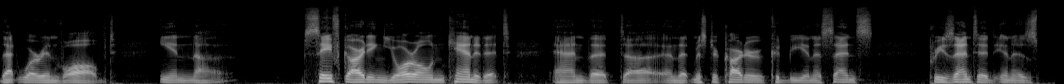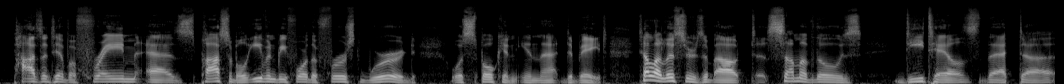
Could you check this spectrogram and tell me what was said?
that were involved in uh, safeguarding your own candidate and that uh, and that Mr. Carter could be in a sense presented in as positive a frame as possible even before the first word was spoken in that debate. Tell our listeners about some of those details that uh,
